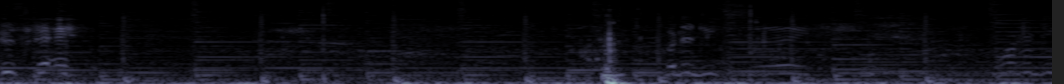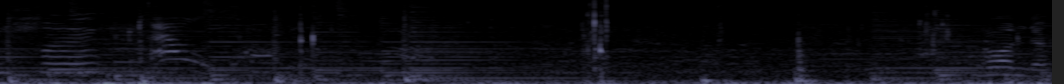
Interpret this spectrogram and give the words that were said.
You say? What did you say? What did you say? Ow. Go under.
